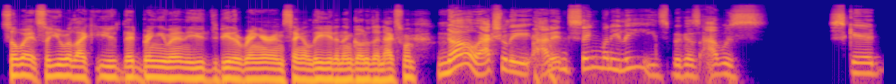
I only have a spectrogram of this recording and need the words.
So wait, so you were like you they'd bring you in, you'd be the ringer and sing a lead and then go to the next one? No, actually, I didn't sing many leads because I was scared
